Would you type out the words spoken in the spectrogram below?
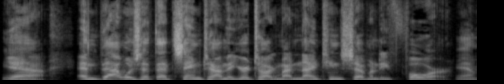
yeah. And that was at that same time that you're talking about, 1974. Yeah.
